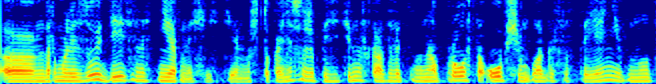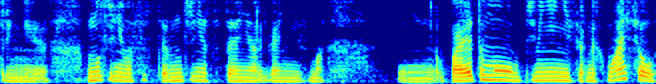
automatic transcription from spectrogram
Э, нормализует деятельность нервной системы, что, конечно же, позитивно сказывается на просто общем благосостоянии внутреннего, внутреннего состояния, внутреннего состояния организма. Поэтому применение эфирных масел, э,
